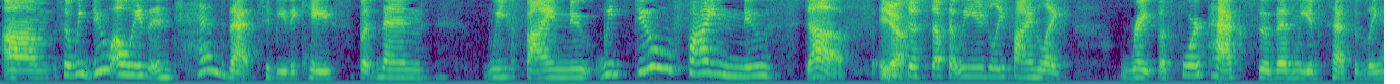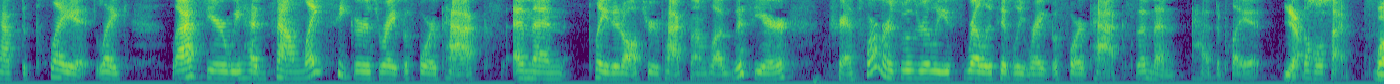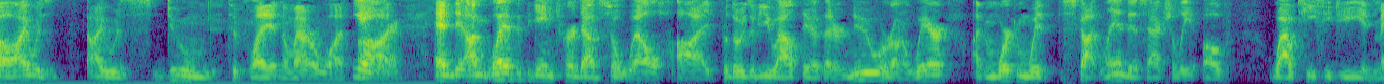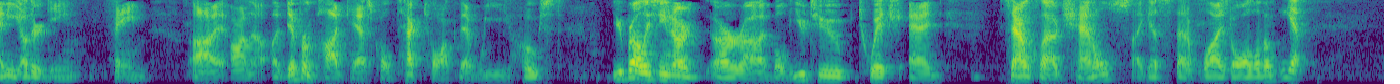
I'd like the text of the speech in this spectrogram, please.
Um, so we do always intend that to be the case, but then we find new. We do find new stuff. It's Yeah. just stuff that we usually find like right before PAX, so then we obsessively have to play it. Like last year, we had found Light Seekers right before PAX, and then played it all through PAX Unplugged. This year, Transformers was released relatively right before PAX, and then had to play it Yes. the whole time. Well, I was I was doomed to play it no matter what. Yeah, Uh. And I'm glad that the game turned out so well. Uh, for those of you out there that are new or unaware, I've been working with Scott Landis actually of WoW TCG and many other game fame uh, on a, a different podcast called Tech Talk that we host. You've probably seen our our uh, both YouTube, Twitch, and SoundCloud channels. I guess that applies to all of them. Yep.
